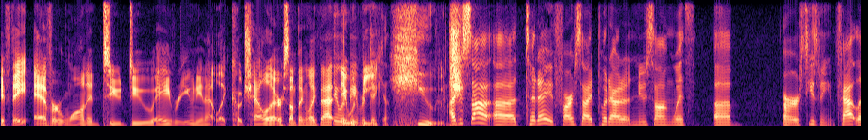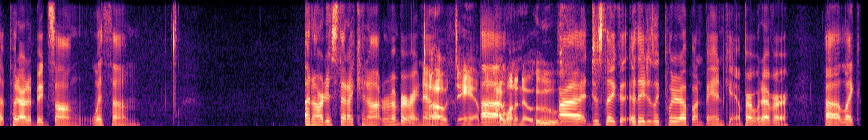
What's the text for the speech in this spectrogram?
if they ever wanted to do a reunion at like Coachella or something like that, It would be ridiculous. huge. I just saw uh, today Pharcyde put out a new song with uh or excuse me, Fatlip put out a big song with um an artist that I cannot remember right now. oh damn! I uh, want to know who. Uh just like uh, they just like put it up on Bandcamp or whatever. Uh like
